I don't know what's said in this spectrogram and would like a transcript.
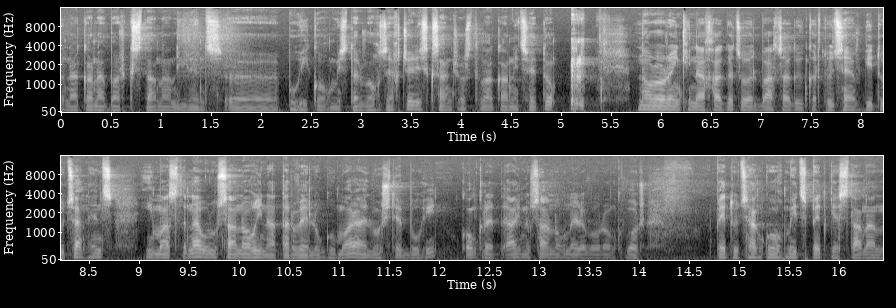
բնականաբար կստանան իրենց բուհի կողմից տրվող զեղչեր, իսկ 24 թվականից հետո նոր օրենքի նախագծով բարձրագույն կրթության եւ գիտության հենց իմաստն է, որ ուսանողին է տրվելու գումարը, այլ ոչ թե բուհին, կոնկրետ այն ուսանողները, որոնք որ պետության կողմից պետք է ստանան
